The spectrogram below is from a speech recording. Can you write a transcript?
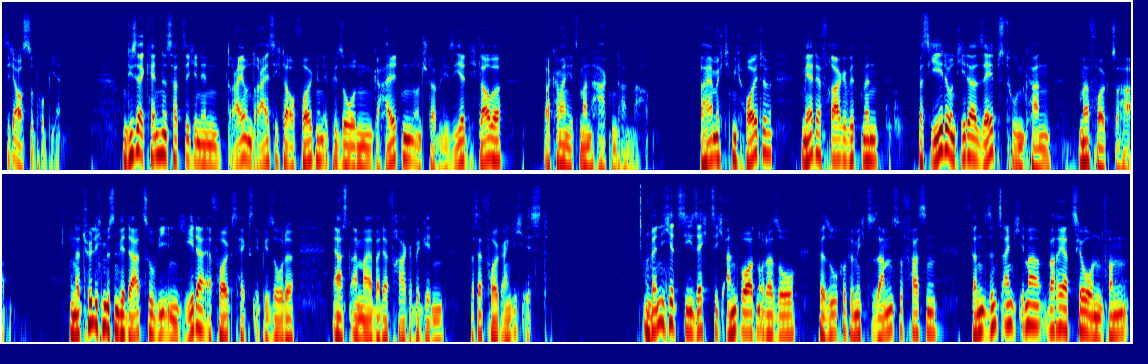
sich auszuprobieren. Und diese Erkenntnis hat sich in den 33 darauf folgenden Episoden gehalten und stabilisiert. Ich glaube, da kann man jetzt mal einen Haken dran machen. Daher möchte ich mich heute mehr der Frage widmen, was jede und jeder selbst tun kann, um Erfolg zu haben. Und natürlich müssen wir dazu, wie in jeder Erfolgshex-Episode, erst einmal bei der Frage beginnen, was Erfolg eigentlich ist. Und wenn ich jetzt die 60 Antworten oder so versuche für mich zusammenzufassen, dann sind es eigentlich immer Variationen von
